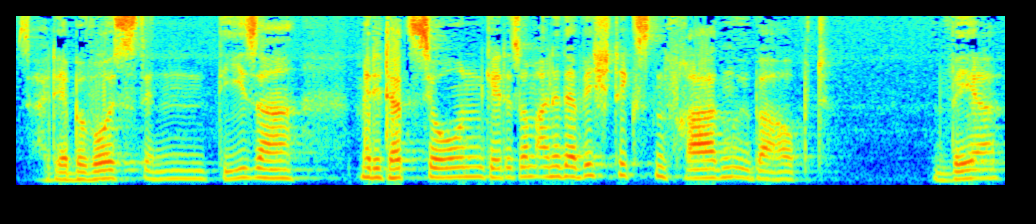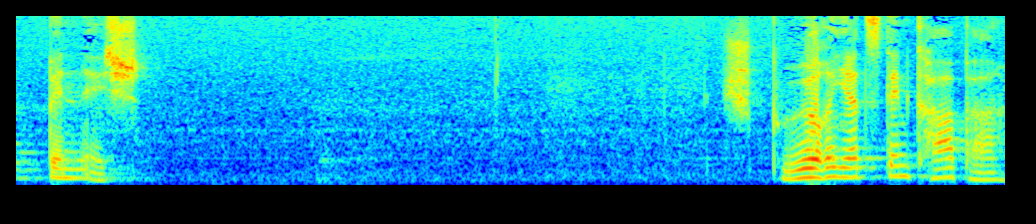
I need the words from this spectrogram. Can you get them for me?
Sei dir bewusst, in dieser Meditation geht es um eine der wichtigsten Fragen überhaupt. Wer bin ich? Spüre jetzt den Körper.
